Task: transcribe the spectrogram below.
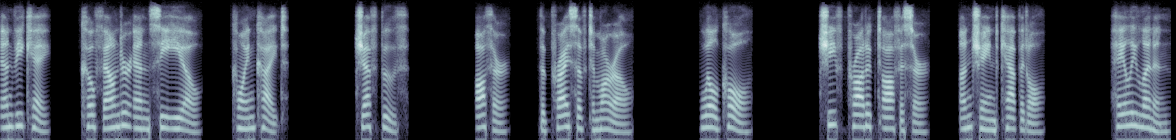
NVK, Co-founder and CEO, CoinKite. Jeff Booth. Author, The Price of Tomorrow. Will Cole. Chief Product Officer, Unchained Capital. Hailey Lennon.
